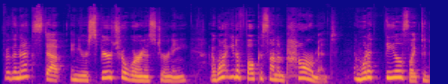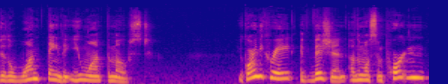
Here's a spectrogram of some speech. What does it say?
For the next step in your spiritual awareness journey, I want you to focus on empowerment and what it feels like to do the one thing that you want the most. You're going to create a vision of the most important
